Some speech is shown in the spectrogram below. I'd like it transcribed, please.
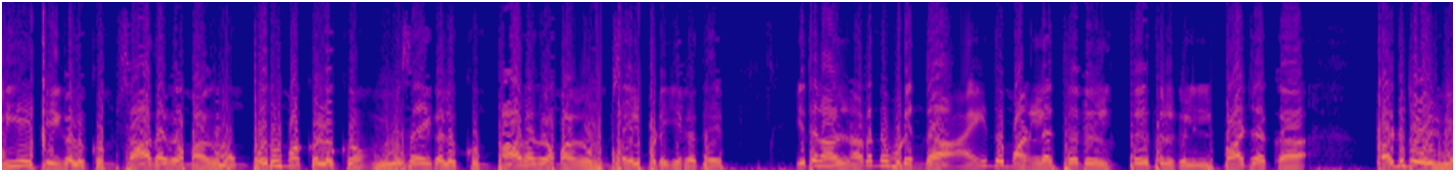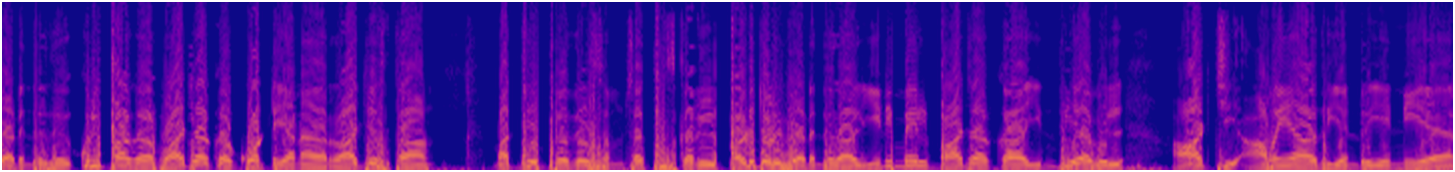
விஐபிகளுக்கும் சாதகமாகவும் பொதுமக்களுக்கும் விவசாயிகளுக்கும் பாதகமாகவும் செயல்படுகிறது. இதனால் நடந்து முடிந்த ஐந்து மாநில தேர்தல் தேர்தல்களில் பாஜக படுதோல்வி அடைந்தது. குறிப்பாக பாஜக கோட்டையான ராஜஸ்தான் மத்திய பிரதேசம் சத்தீஸ்கரில் படுதோல்வி அடைந்ததால் இனிமேல் பாஜக இந்தியாவில் ஆட்சி அமையாது என்று எண்ணிய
